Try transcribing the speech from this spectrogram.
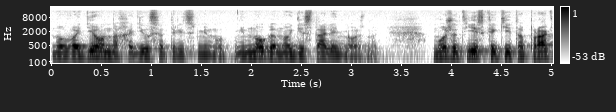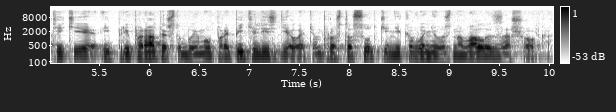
Но в воде он находился 30 минут. Немного ноги стали мерзнуть. Может есть какие-то практики и препараты, чтобы ему пропить или сделать. Он просто сутки никого не узнавал из-за шока.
